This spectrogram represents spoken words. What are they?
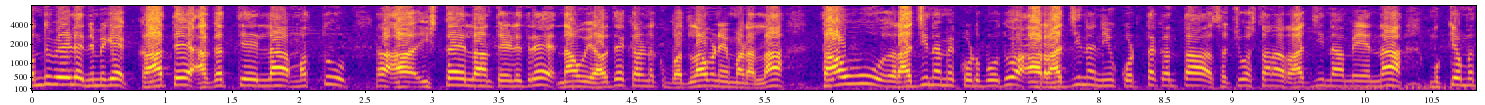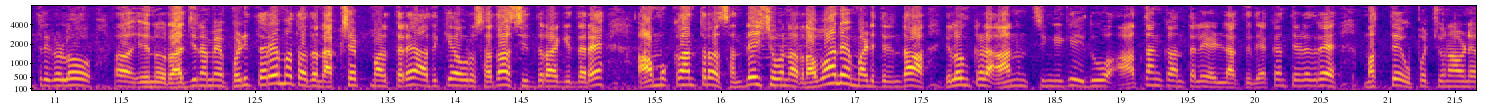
ಒಂದು ವೇಳೆ ನಿಮಗೆ ಖಾತೆ ಅಗತ್ಯ ಇಲ್ಲ ಮತ್ತು ಇಷ್ಟ ಇಲ್ಲ ಅಂತ ಹೇಳಿದ್ರೆ ನಾವು ಯಾವುದೇ ಕಾರಣಕ್ಕೂ ಬದಲಾವಣೆ ಮಾಡಲ್ಲ. ತಾವು ರಾಜೀನಾಮೆ ಕೊಡಬಹುದು ಆ ರಾಜೀನ ನೀವು ಕೊಡ್ತಕ್ಕಂಥ ಸಚಿವ ಸ್ಥಾನ ರಾಜೀನಾಮೆಯನ್ನ ಮುಖ್ಯಮಂತ್ರಿಗಳು ಏನು ರಾಜೀನಾಮೆ ಪಡಿತಾರೆ ಮತ್ತು ಅದನ್ನು ಅಕ್ಸೆಪ್ಟ್ ಮಾಡ್ತಾರೆ. ಅದಕ್ಕೆ ಅವರು ಸದಾ ಸಿದ್ಧರಾಗಿದ್ದಾರೆ. ಆ ಮುಖಾಂತರ ಸಂದೇಶವನ್ನು ರವಾನೆ ಮಾಡಿದ್ರಿಂದ ಕಡೆ ಆನಂದ್ ಸಿಂಗ್ಗೆ ಇದು ಆತಂಕ ಅಂತಲೇ ಹೇಳಲಾಗ್ತಿದೆ. ಯಾಕಂತ ಹೇಳಿದ್ರೆ ಮತ್ತೆ ಉಪಚುನಾವಣೆ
